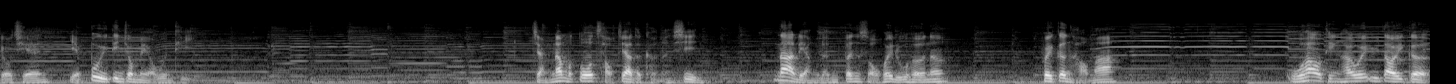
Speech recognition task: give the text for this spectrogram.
有钱也不一定就没有问题。讲那么多吵架的可能性，那两人分手会如何呢？会更好吗？吴浩庭还会遇到一个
